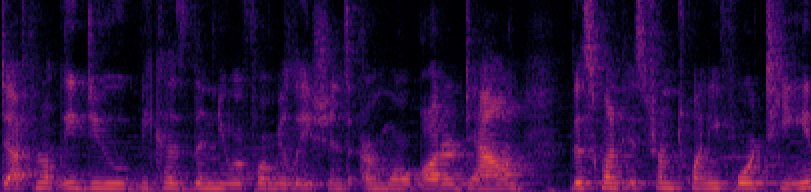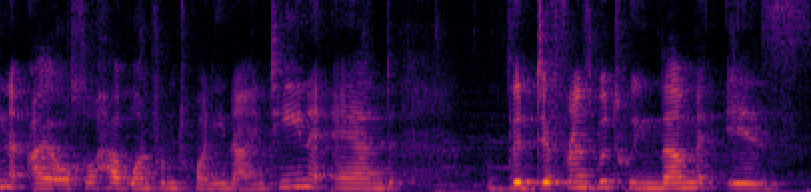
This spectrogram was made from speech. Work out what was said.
definitely do because the newer formulations are more watered down. This one is from 2014. I also have one from 2019 and the difference between them is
